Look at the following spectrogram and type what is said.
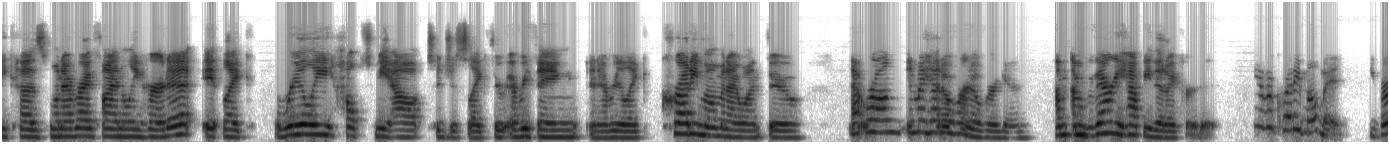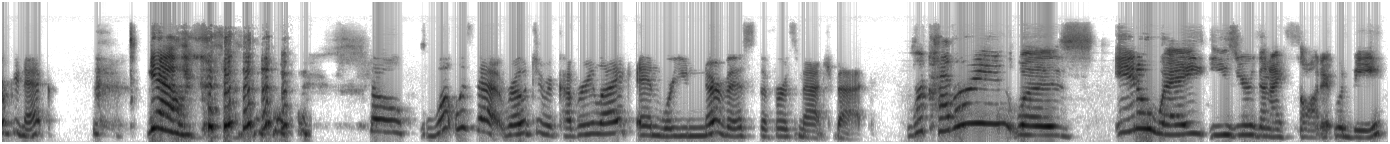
because whenever I finally heard it, it like really helped me out to just like through everything and every like cruddy moment I went through that wrong in my head over and over again. I'm, I'm very happy that I heard it. You have a cruddy moment. You broke your neck. Yeah. So, what was that road to recovery like? And were you nervous the first match back? recovery was in a way easier than I thought it would be.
